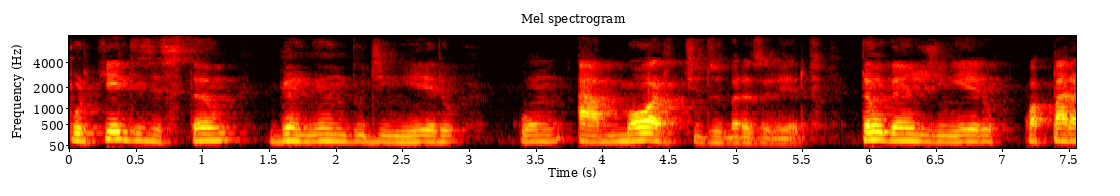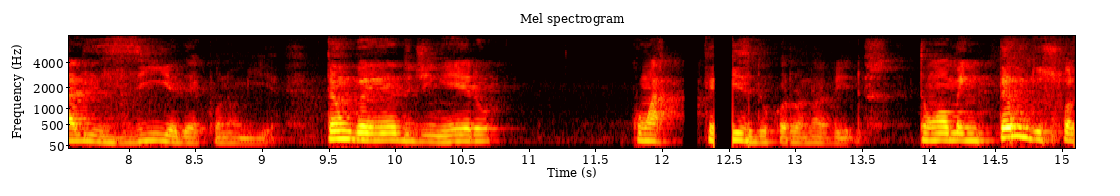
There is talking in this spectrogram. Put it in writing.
porque eles estão ganhando dinheiro com a morte dos brasileiros. Estão ganhando dinheiro com a paralisia da economia. Estão ganhando dinheiro com a crise do coronavírus. Estão aumentando sua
